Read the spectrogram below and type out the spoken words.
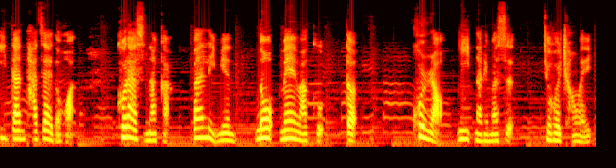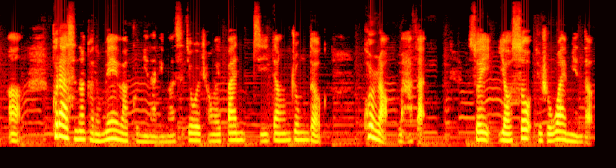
一旦他在的话，クラスナカ班里面 no 迷惑的困扰になります就会成为啊，クラスナカの迷惑になります就会成为班级当中的困扰麻烦。所以有搜就是外面的。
